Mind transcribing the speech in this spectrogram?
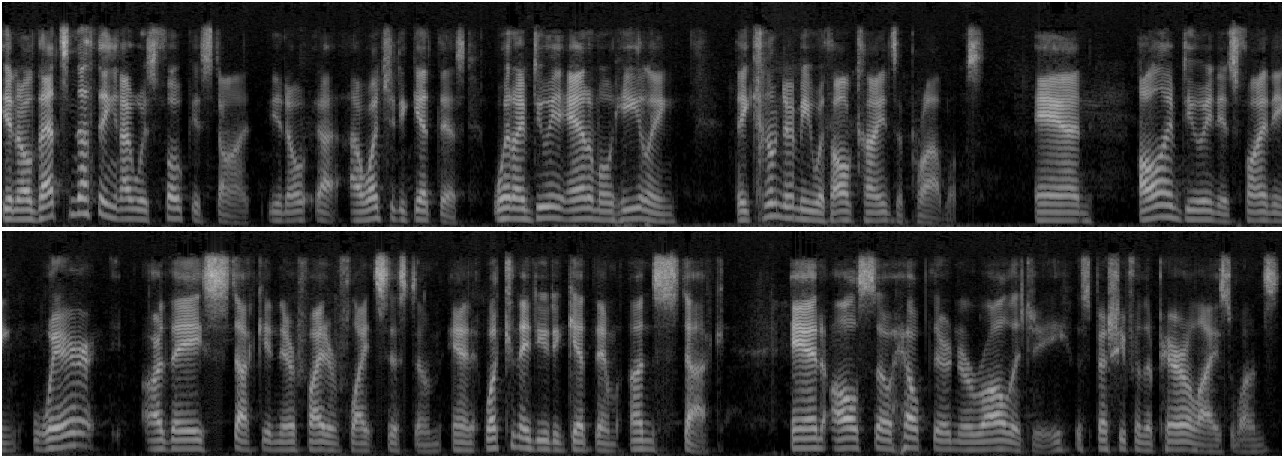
you know, that's nothing I was focused on. You know, uh, I want you to get this. When I'm doing animal healing, they come to me with all kinds of problems. And all I'm doing is finding where are they stuck in their fight or flight system and what can they do to get them unstuck and also help their neurology, especially for the paralyzed ones,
